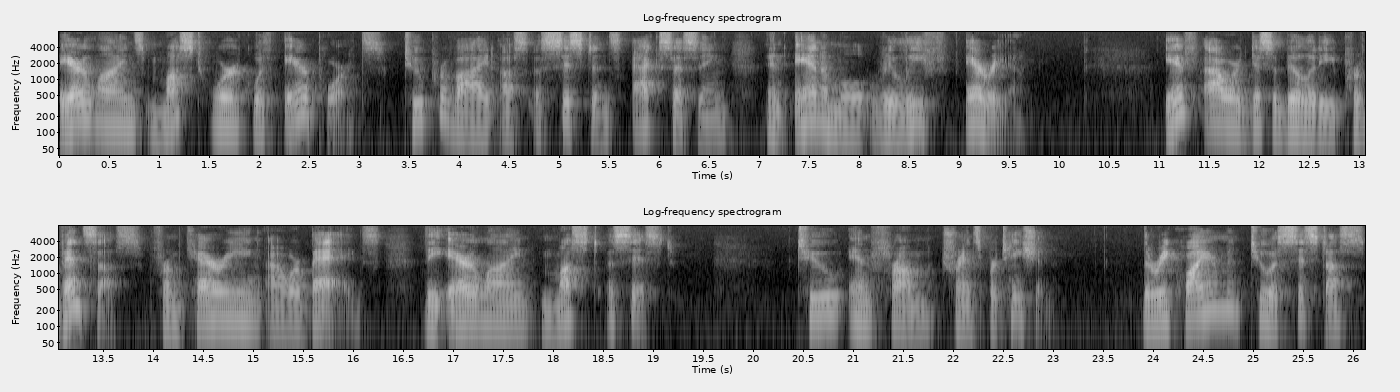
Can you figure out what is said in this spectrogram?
Airlines must work with airports to provide us assistance accessing an animal relief area. If our disability prevents us from carrying our bags, the airline must assist to and from transportation. The requirement to assist us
